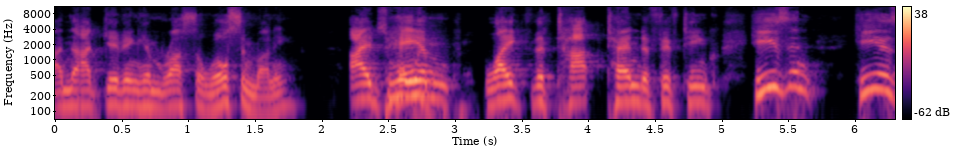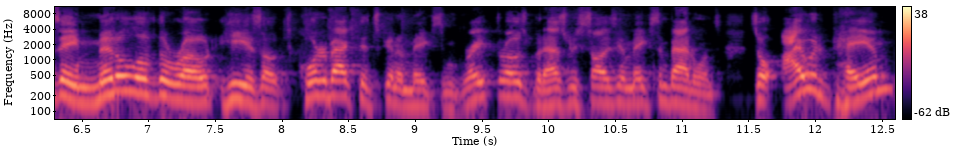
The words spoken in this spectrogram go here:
I'm not giving him Russell Wilson money. I'd pay him like the top 10 to 15. He's in, he is a middle of the road. He is a quarterback that's going to make some great throws, but as we saw, he's going to make some bad ones. So I would pay him,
